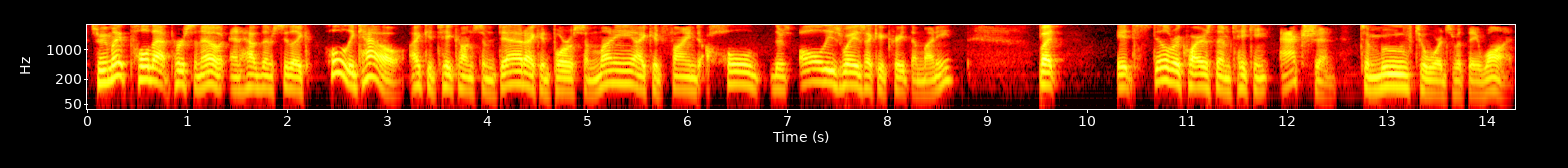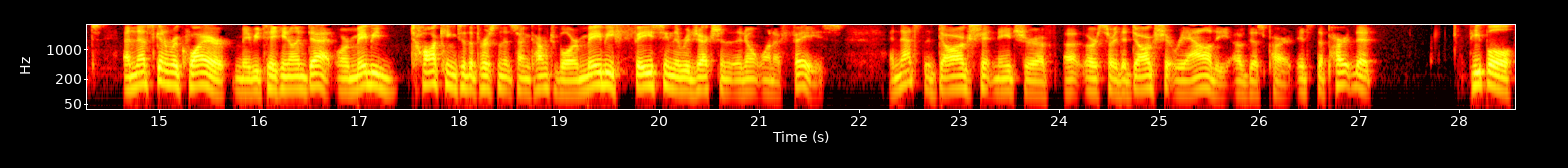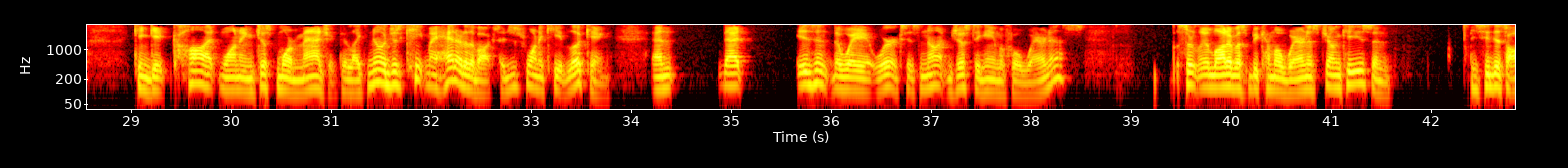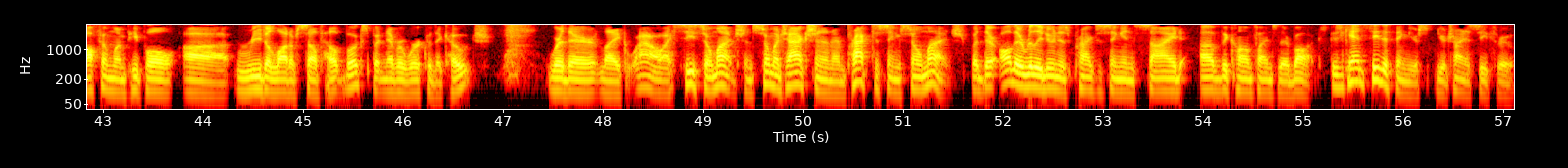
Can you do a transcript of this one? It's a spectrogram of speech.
So we might pull that person out and have them see like, holy cow, I could take on some debt, I could borrow some money, I could find a whole there's all these ways I could create the money. But it still requires them taking action to move towards what they want. And that's going to require maybe taking on debt or maybe talking to the person that's uncomfortable or maybe facing the rejection that they don't want to face. And that's the dog shit nature of, uh, or sorry, the dog shit reality of this part. It's the part that people can get caught wanting just more magic. They're like, no, just keep my head out of the box. I just want to keep looking. And that isn't the way it works. It's not just a game of awareness. Certainly, a lot of us become awareness junkies, and you see this often when people uh, read a lot of self help books but never work with a coach, where they're like, wow, I see so much and so much action, and I'm practicing so much. But they're, all they're really doing is practicing inside of the confines of their box because you can't see the thing you're, you're trying to see through.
